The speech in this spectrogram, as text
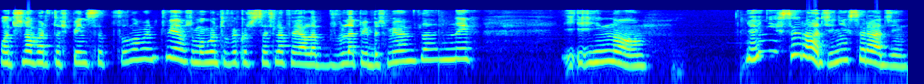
Łączna wartość 500, to nawet wiem, że mogłem to wykorzystać lepiej, ale lepiej być miłym dla innych. I, i no... No i niech se radzi, niech se radzi.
